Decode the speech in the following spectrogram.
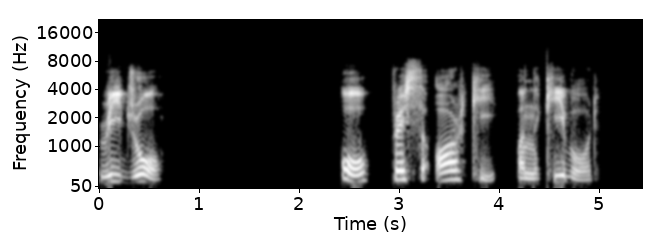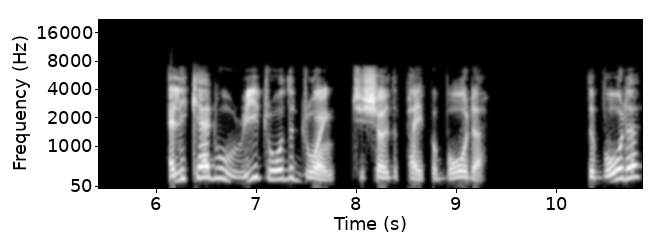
Redraw, or press the R key on the keyboard. AllyCAD will redraw the drawing to show the paper border. The border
